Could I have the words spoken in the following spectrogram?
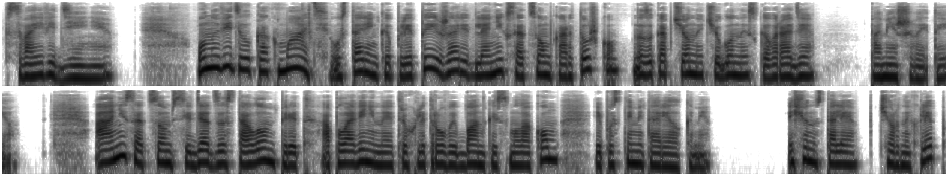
в свои видения. Он увидел, как мать у старенькой плиты жарит для них с отцом картошку на закопченной чугунной сковороде, помешивает ее. А они с отцом сидят за столом перед ополовиненной трехлитровой банкой с молоком и пустыми тарелками. Еще на столе черный хлеб,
